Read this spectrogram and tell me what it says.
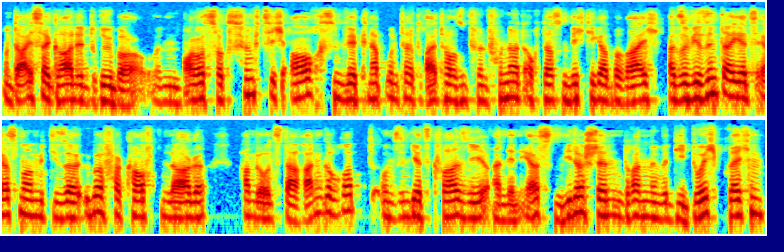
Und da ist er gerade drüber. Und Eurostox 50 auch, sind wir knapp unter 3500. Auch das ein wichtiger Bereich. Also wir sind da jetzt erstmal mit dieser überverkauften Lage haben wir uns da rangerobbt und sind jetzt quasi an den ersten Widerständen dran. Wenn wir die durchbrechen,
